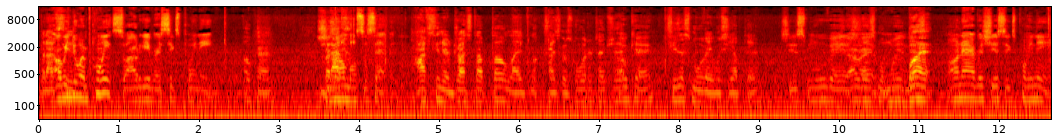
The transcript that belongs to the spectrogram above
But I've Are we doing points? So I would have gave her a six point eight. Okay. She's But I've- almost a seven. I've seen her dressed up though, like look, high school school with her type shit. Okay, She's a smooth A when she up there, she's a smooth eight. All She's right, smooth. But- on average, she's six point eight.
